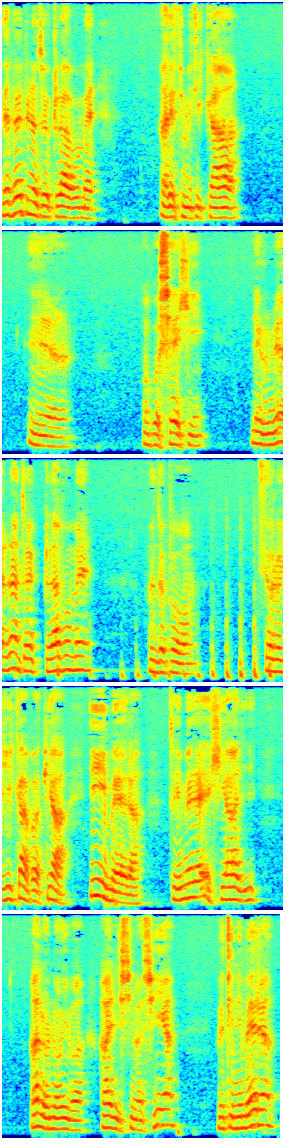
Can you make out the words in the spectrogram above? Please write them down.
Δεν πρέπει να το εκλάβουμε αριθμητικά ε, όπως έχει αλλά να το εκλάβουμε να το πω θεολογικά βαθιά. Η ημέρα. Το ημέρα έχει άλλη άλλο νόημα, άλλη σημασία με την ημέρα,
